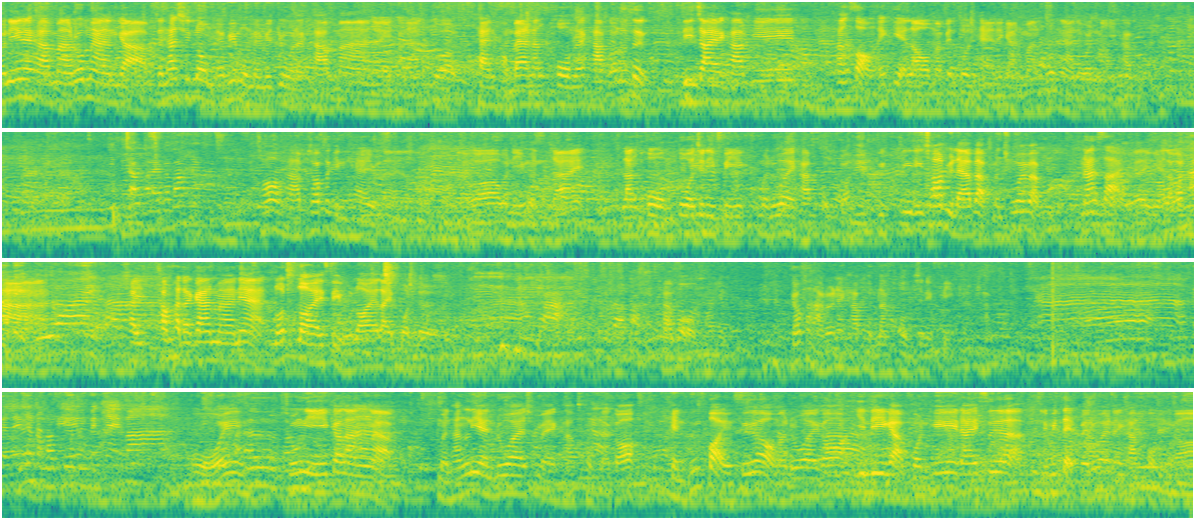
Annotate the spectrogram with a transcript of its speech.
วันนี้นะครับมาร่วมงานกับเซนทันชิดลม Every Moment with You นะครับมาในฐานะตัวแทนของแบรนด์นังโคมนะครับก็รู้สึกดีใจครับที่ทั้งสองให้เกียรติเรามาเป็นตัวแทนในการมาร่วมงานในวันนี้ครับ หยิบจับอะไรมาบ้างไหมชอบครับชอบสกินแคร์อยู่แล้วแล้วก็วันนี้เหมือนได้ลังโคมตัวเจนีฟิกมาด้วยครับผมก็จริงๆชอบอยู่แล้วแบบมันช่วยแบบหน้าใสอะไรอย่างเงี้ยแล้วก็ทาด้วยใครทำหัตถการมาเนี่ยลดรอยสิวรอยอะไรหมดเลย ค่ะเราฝากให้ ครับผม ก็ฝากด้วยนะครับผมลังโคมเจนีฟิกนะครับอ่าเป็นเรื่องของเราเกลเป็นไงบ้างโอ้ยช่วงนี้กำลังแบบเหมือนทั้งเรียนด้วยใช่ไหมครับ ผมแล้วก็เห็นเพิ่งปล่อยเสื้อออกมาด้วย ก็ยินดีกับคนที่ได้เสื้อลิมิเต็ดไปด้วยนะครับ ผมก็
